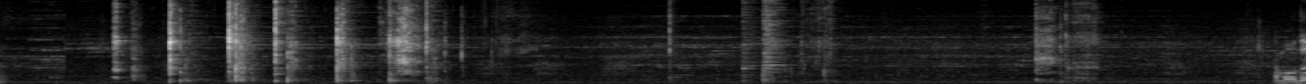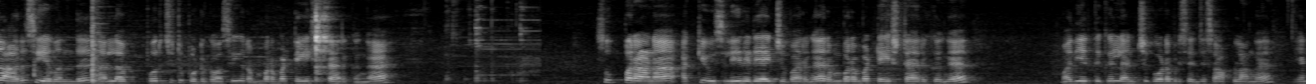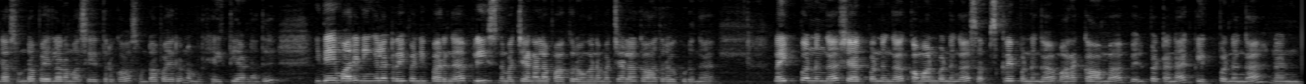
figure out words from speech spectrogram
நம்ம வந்து அரிசியை வந்து நல்லா பொரிச்சிட்டு போட்டிருக்க வாசி. ரொம்ப ரொம்ப டேஸ்ட்டாக இருக்குங்க. சூப்பரான அக்கி விசிலி ரெடி ஆகிடுச்சு பாருங்கள் ரொம்ப ரொம்ப டேஸ்ட்டாக இருக்குங்க. மதியத்துக்கு லஞ்சு கூட இப்படி செஞ்சு சாப்பிட்லாங்க. ஏன்னா சுண்டைப்பயிரெலாம் நம்ம சேர்த்துருக்கோம். சுண்டைப்பயிரும் நமக்கு ஹெல்த்தியானது இதே மாதிரி நீங்களும் ட்ரை பண்ணி பாருங்கள் ப்ளீஸ் நம்ம சேனலை பார்க்குறவங்க நம்ம சேனலுக்கு ஆதரவு கொடுங்க. லைக் பண்ணுங்கள் ஷேர் பண்ணுங்கள் கமெண்ட் பண்ணுங்கள் சப்ஸ்கிரைப் பண்ணுங்கள் மறக்காமல் பெல் பட்டனை கிளிக் பண்ணுங்கள் நன்றி.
